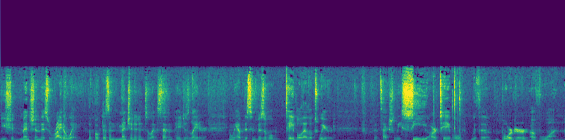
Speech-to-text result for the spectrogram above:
you should mention this right away. The book doesn't mention it until like seven pages later, and we have this invisible table that looks weird. Let's actually see our table with a border of 1.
